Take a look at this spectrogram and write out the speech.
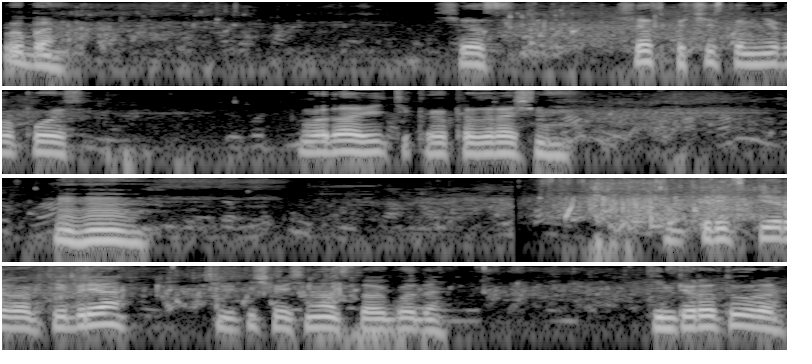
Выбор. Сейчас, сейчас по чистому мне по пояс. Вода, видите, какая прозрачная. Ага. 31 октября 2018 года. Температура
